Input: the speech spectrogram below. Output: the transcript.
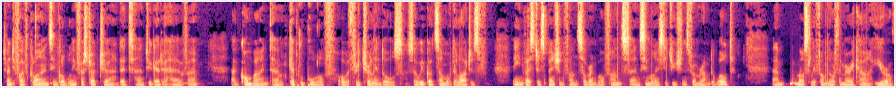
25 clients in global infrastructure that uh, together have uh, a combined um, capital pool of over $3 trillion. So we've got some of the largest investors, pension funds, sovereign wealth funds, and similar institutions from around the world, um, mostly from North America, Europe,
